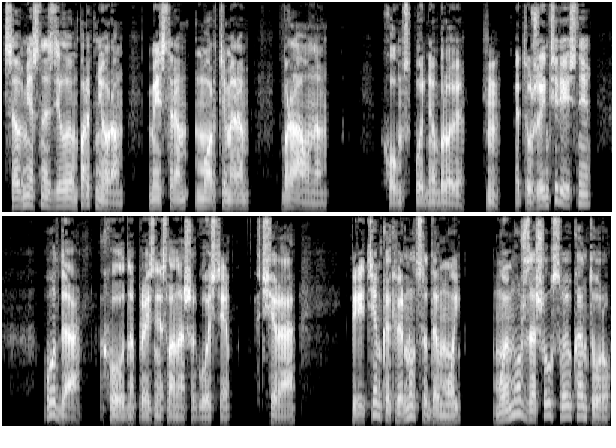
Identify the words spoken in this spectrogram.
совместно с деловым партнером, мистером Мортимером Брауном. Холмс поднял брови. «Хм, это уже интереснее». «О да», — холодно произнесла наша гостья. «Вчера, перед тем, как вернуться домой, мой муж зашел в свою контору,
